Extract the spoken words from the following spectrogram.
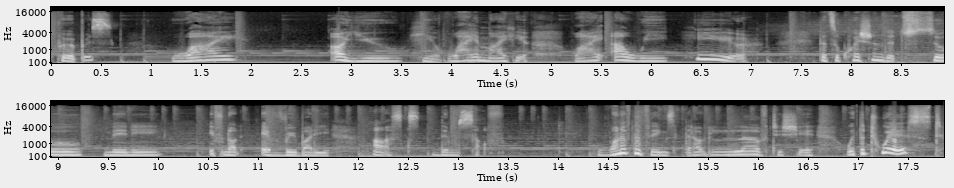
purpose. Why are you here? Why am I here? Why are we here? That's a question that so many, if not everybody, asks themselves. One of the things that I would love to share with a twist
